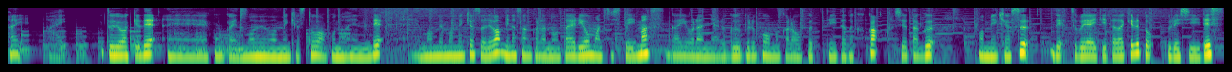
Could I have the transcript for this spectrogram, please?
はい。はい。というわけで、えー今回の「豆豆キャスト」はこの辺で「えー豆豆キャスト」では皆さんからのお便りをお待ちしています。概要欄にある Google フォームから送っていただくか「ハッシュタグ豆キャス」でつぶやいていただけると嬉しいです。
